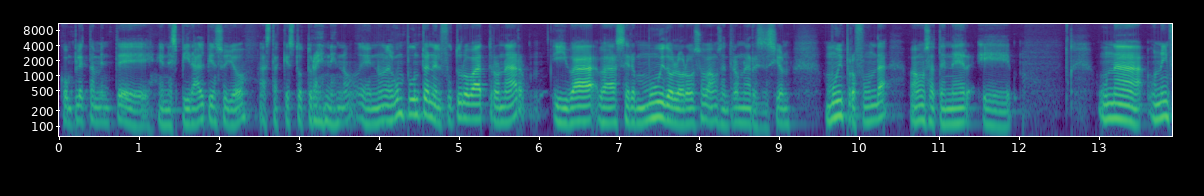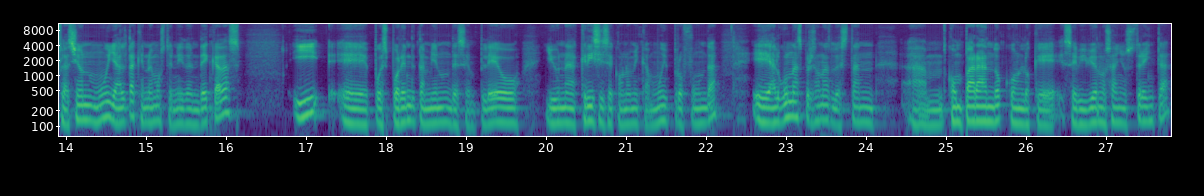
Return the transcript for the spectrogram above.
completamente en espiral, pienso yo, hasta que esto truene, ¿no? En algún punto en el futuro va a tronar y va, a ser muy doloroso, vamos a entrar en una recesión muy profunda, vamos a tener eh, una, una inflación muy alta que no hemos tenido en décadas y eh, pues por ende también un desempleo y una crisis económica muy profunda. Eh, algunas personas lo están comparando con lo que se vivió en los años 30,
